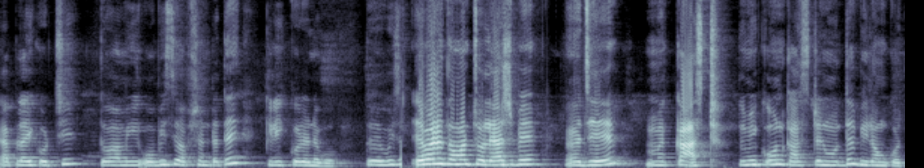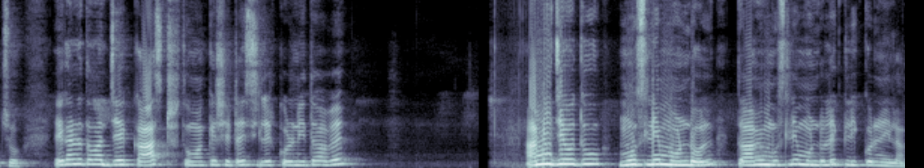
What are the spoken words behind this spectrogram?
অ্যাপ্লাই করছি, তো আমি ওবিসি অপশানটাতে ক্লিক করে নেব। তো এবারে তোমার চলে আসবে যে কাস্ট। তুমি কোন কাস্টের মধ্যে বিলং করছ? এখানে তোমার যে কাস্ট, তোমাকে সেটাই সিলেক্ট করে নিতে হবে। আমি যেহেতু মুসলিম মণ্ডল, তো আমি মুসলিম মণ্ডলে ক্লিক করে নিলাম।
